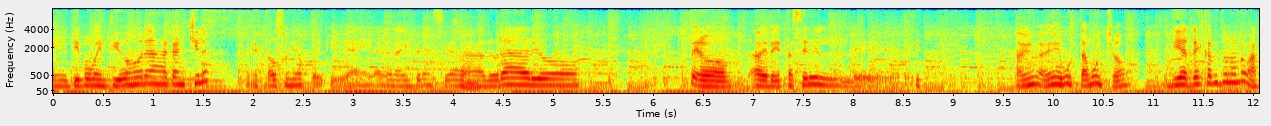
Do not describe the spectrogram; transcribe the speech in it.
eh, tipo 22 horas acá en Chile. En Estados Unidos puede que hay, hay una diferencia Sí. de horario. Pero, a ver, esta serie el, eh, a, mí, a mí me gusta mucho. Día tres capítulos nomás.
